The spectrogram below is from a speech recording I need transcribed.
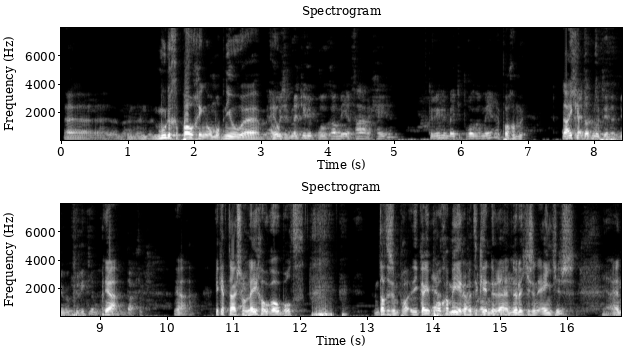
Eh, een, een- moedige poging om opnieuw eh, Ja, Hoe heel is het met jullie programmeervaardigheden? Kunnen jullie een beetje programmeren? programma. Nou, ik heb, dat moet in het nieuwe curriculum, Ja. dacht ik. Ja, ik heb thuis zo'n Lego robot. Dat is een die kan je Ja, programmeren kan je met de kinderen, en nulletjes en eentjes. Ja. En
